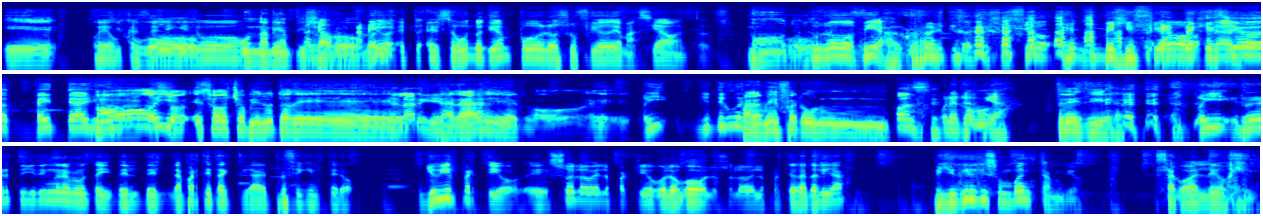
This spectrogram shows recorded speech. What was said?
Eh, Oye, un jugó que tuvo. un Damián Pizarro. Amigo, el segundo tiempo lo sufrió demasiado entonces. No, Duró dos días. Robertito envejeció, envejeció. Envejeció 20 años. no, Oye. esos ocho minutos de, De alargue. de alargue, no, eh, Oye, yo tengo una, para mí fueron un- 11. una como- eternidad. tres días. Oye, Roberto, yo tengo una pregunta ahí, de, de la parte táctica del profe Quintero. Yo vi el partido, eh, solo ver los partidos Colo Colo, solo ver los partidos Católica, pero yo creo que es un buen cambio. Sacó al Leo Gil.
